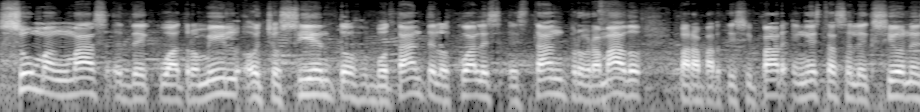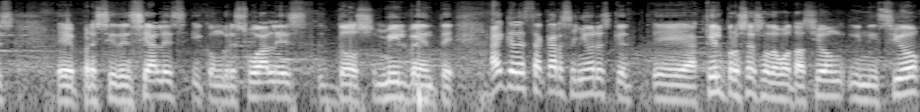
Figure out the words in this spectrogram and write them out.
suman más de 4.800 votantes, los cuales están programados para participar en estas elecciones eh, presidenciales y congresuales 2020. Hay que destacar, señores, que eh, aquí el proceso de votación inició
